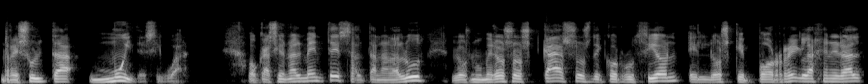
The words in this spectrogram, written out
resulta muy desigual. Ocasionalmente saltan a la luz los numerosos casos de corrupción en los que, por regla general,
